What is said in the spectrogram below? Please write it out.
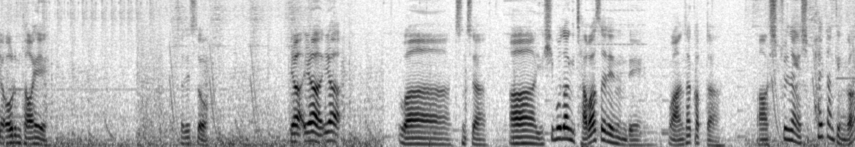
야 얼음 다해. 자 됐어. 야 야 야. 와 진짜. 아 이거 15단계 잡았어야 되는데. 와 안타깝다. 아 17단계 18단계인가?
